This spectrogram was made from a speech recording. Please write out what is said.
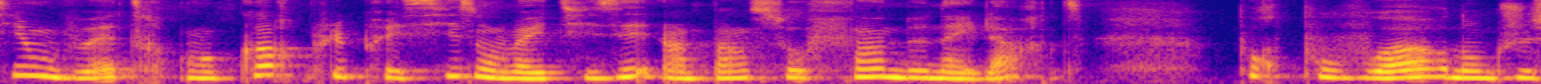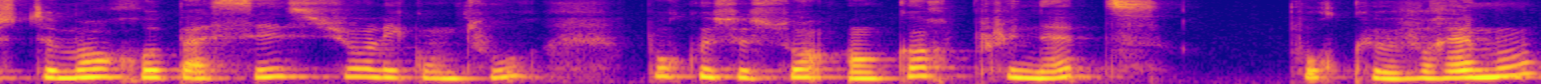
Si on veut être encore plus précise, on va utiliser un pinceau fin de nail art pour pouvoir donc justement repasser sur les contours pour que ce soit encore plus net, pour que vraiment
